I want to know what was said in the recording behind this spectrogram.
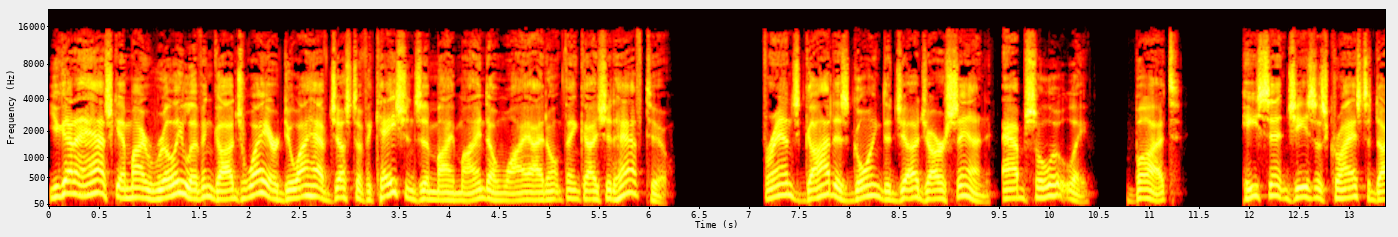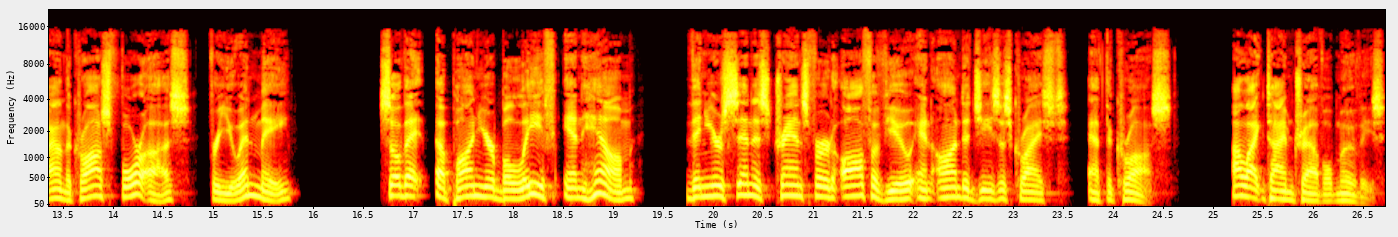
You got to ask, am I really living God's way or do I have justifications in my mind on why I don't think I should have to? Friends, God is going to judge our sin, absolutely. But He sent Jesus Christ to die on the cross for us, for you and me, so that upon your belief in Him, then your sin is transferred off of you and onto Jesus Christ at the cross. I like time travel movies.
